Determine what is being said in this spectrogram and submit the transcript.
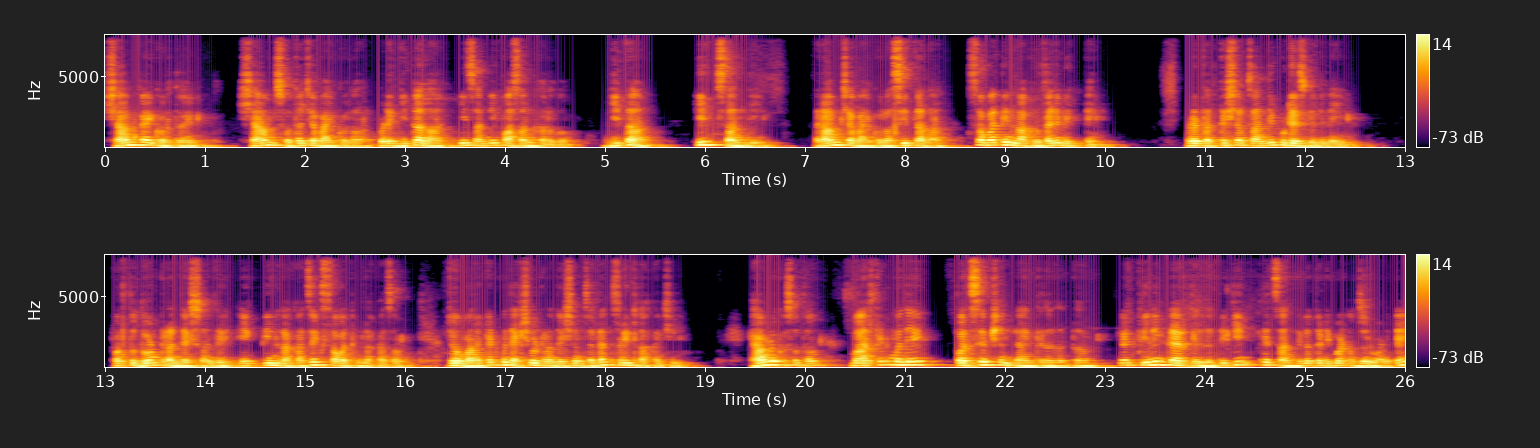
श्याम काय करतोय? श्याम स्वतःच्या बायकोला म्हणजे गीताला ही चांदी पासान करतो. गीता हीच चांदी रामच्या बायकोला सीताला सव्वा तीन लाख रुपयाने विकते. म्हणजे प्रत्यक्षात चांदी कुठेच गेली नाही. फक्त दोन ट्रान्झॅक्शन झाली एक तीन लाखाचं एक सव्वा तीन लाखाचं. जेव्हा मार्केटमध्ये ॲक्च्युअल ट्रान्झॅक्शन चालल्यात अडीच लाखाची. ह्यामुळे कसं होतं मार्केटमध्ये एक परसेप्शन तयार केलं जातं एक फिलिंग तयार केली जाते की अरे चांदीला तर डिमांड अजून वाढते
